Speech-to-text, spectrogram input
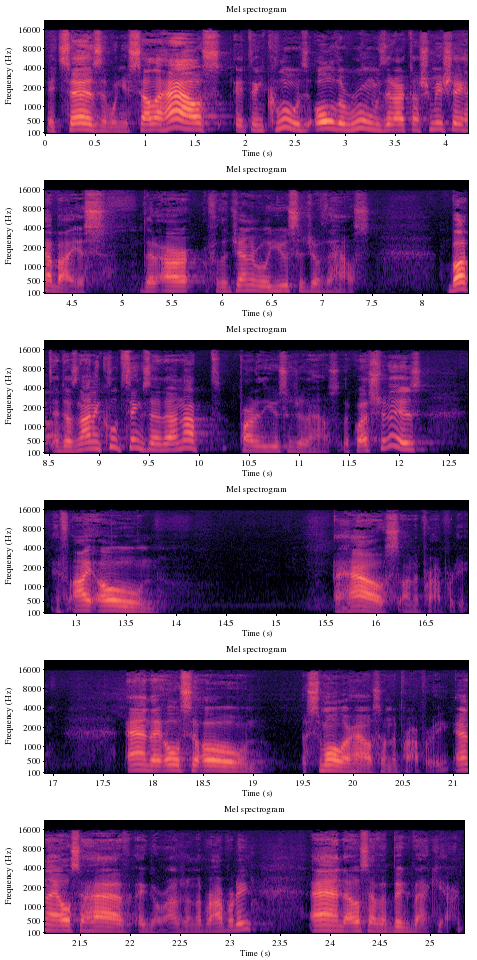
it says that when you sell a house, it includes all the rooms that are Tashmishay Habayis, that are for the general usage of the house. But it does not include things that are not part of the usage of the house. The question is, if I own a house on the property, and I also own a smaller house on the property, and I also have a garage on the property, and I also have a big backyard.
